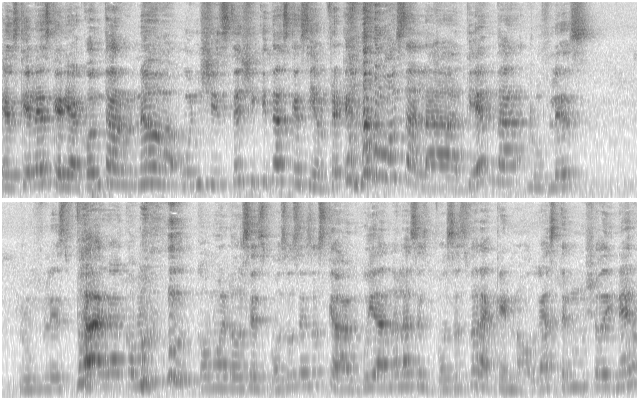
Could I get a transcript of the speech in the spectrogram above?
Es que les quería contar una, un chiste, chiquitas, que siempre que vamos a la tienda, Rufles, Rufles paga como, como los esposos esos que van cuidando a las esposas para que no gasten mucho dinero.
